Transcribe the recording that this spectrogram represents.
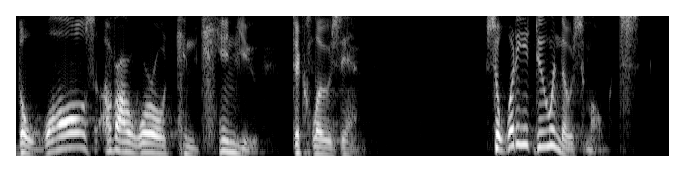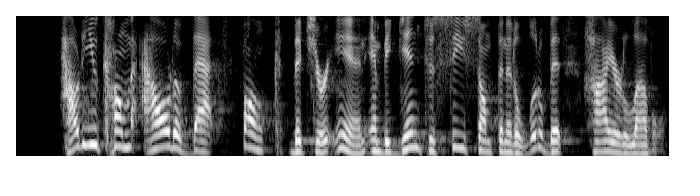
the walls of our world continue to close in. So, what do you do in those moments? How do you come out of that funk that you're in and begin to see something at a little bit higher level?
